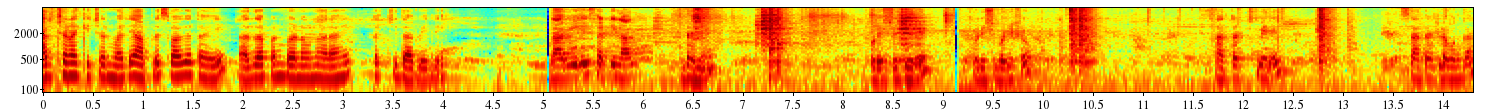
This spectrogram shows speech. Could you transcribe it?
अर्चना किचनमध्ये आपलं स्वागत आहे. आज आपण बनवणार आहे कच्ची दाबेली. दाबेलीसाठी लाल धने थोडेसे जिरे थोडीशी बडीशोप सात आठ मिरे सात आठ लवंगा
